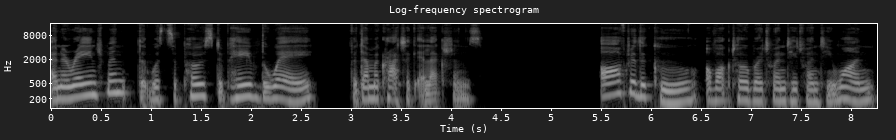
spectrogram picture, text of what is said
an arrangement that was supposed to pave the way for democratic elections. After the coup of October 2021,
